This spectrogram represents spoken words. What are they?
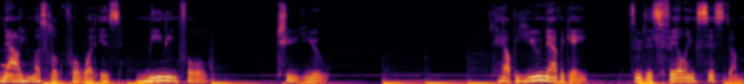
Now you must look for what is meaningful to you. Help you navigate through this failing system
